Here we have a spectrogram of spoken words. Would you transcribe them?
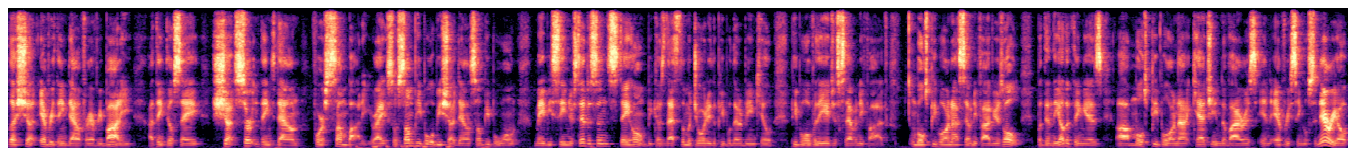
let's shut everything down for everybody. I think they'll say, shut certain things down for somebody, right? So some people will be shut down, some people won't. Maybe senior citizens stay home because that's the majority of the people that are being killed. People over the age of 75. Most people are not 75 years old. But then the other thing is, uh, most people are not catching the virus in every single scenario.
